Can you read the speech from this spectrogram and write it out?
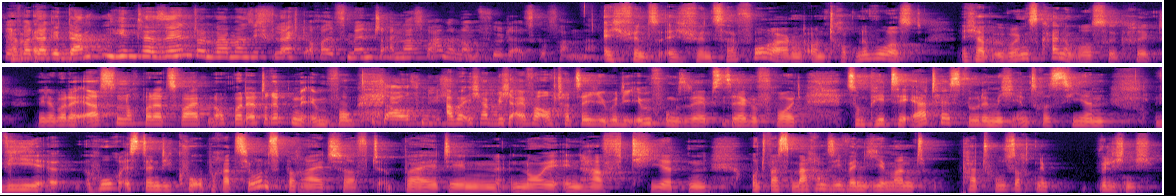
Weil da Gedanken hinter sind und weil man sich vielleicht auch als Mensch anders wahrgenommen fühlt als Gefangener. Ich find's, ich find's hervorragend. Und top eine Wurst. Ich habe übrigens keine Wurst gekriegt. Weder bei der ersten noch bei der zweiten noch bei der dritten Impfung. Ich auch nicht. Aber ich habe mich einfach auch tatsächlich über die Impfung selbst sehr gefreut. Zum PCR-Test würde mich interessieren, wie äh, hoch ist denn die Kooperationsbereitschaft bei den Neuinhaftierten? Und was machen Sie, wenn jemand partout sagt, ne, will ich nicht?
